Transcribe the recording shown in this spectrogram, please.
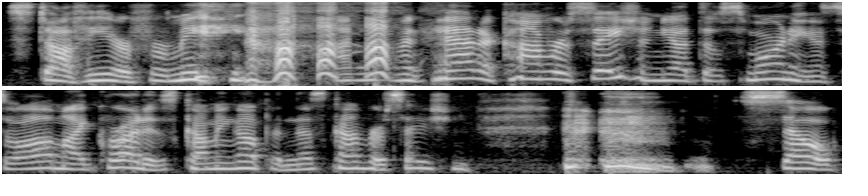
stuff here for me. I haven't had a conversation yet this morning, so all my crud is coming up in this conversation. so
